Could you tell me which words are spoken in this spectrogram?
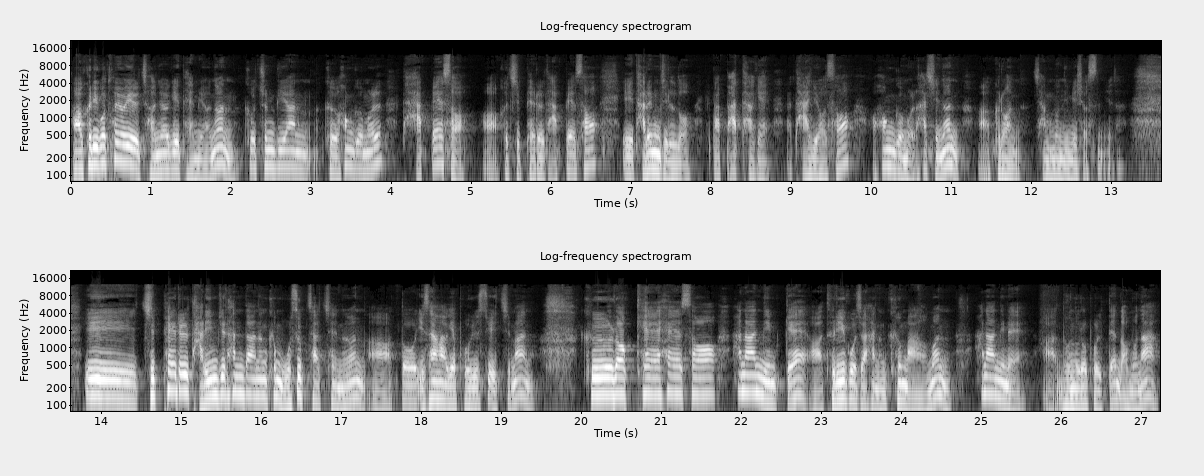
아, 그리고 토요일 저녁이 되면은 그 준비한 그 헌금을 다 빼서 어, 그 지폐를 다 빼서 이 다림질로 빳빳하게 다려서 헌금을 하시는 아, 그런 장로님이셨습니다. 이 지폐를 다림질한다는 그 모습 자체는 아, 또 이상하게 보일 수 있지만 그렇게 해서 하나님께 아, 드리고자 하는 그 마음은 하나님의 눈으로 볼 때 너무나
